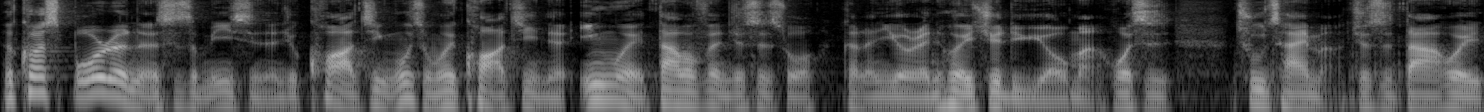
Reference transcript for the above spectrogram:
那 cross border 呢是什么意思呢？就跨境，为什么会跨境呢？因为大部分就是说，可能有人会去旅游嘛，或是出差嘛，就是大家会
